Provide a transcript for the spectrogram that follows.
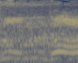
冲动。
